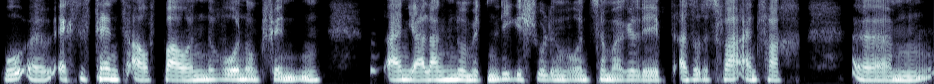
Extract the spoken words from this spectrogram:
wo, äh, Existenz aufbauen, eine Wohnung finden, ein Jahr lang nur mit einem Liegestuhl im Wohnzimmer gelebt. Also das war einfach, ähm,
